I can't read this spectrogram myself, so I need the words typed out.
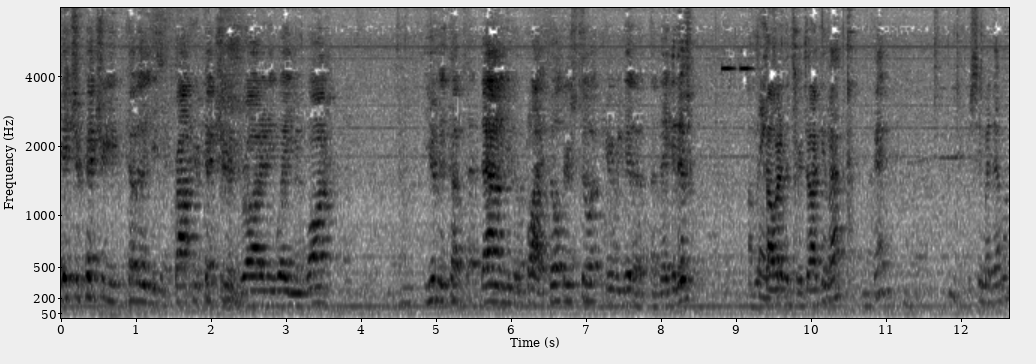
Get your picture, you can come in, you can crop your picture, draw it any way you want. You can cut that down, you can apply filters to it. Here we did a, a negative on the Thank color you. that you're talking about. Okay? You see my demo?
